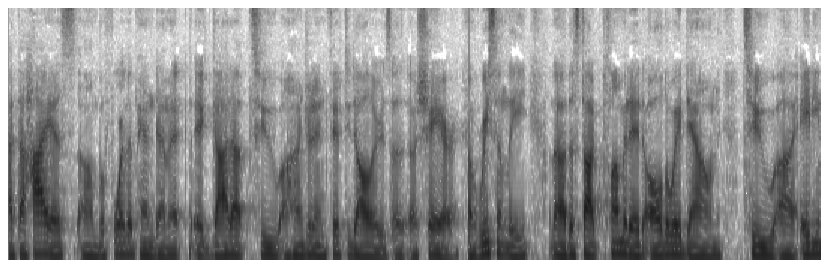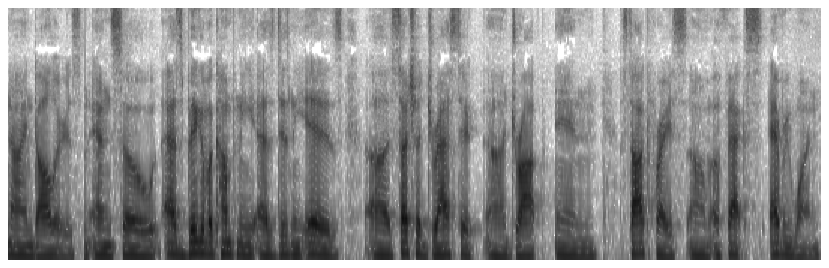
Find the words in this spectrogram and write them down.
At the highest um, before the pandemic, it got up to $150 a, a share. Uh, recently, uh, the stock plummeted all the way down to uh, $89. And so, as big of a company as Disney is, uh, such a drastic uh, drop in stock price um, affects everyone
